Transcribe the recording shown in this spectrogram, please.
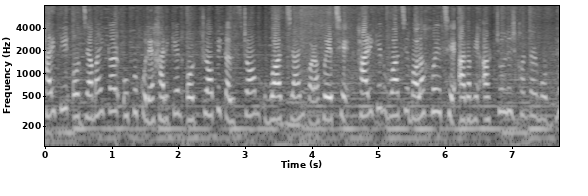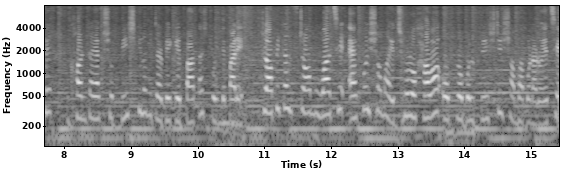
হাইতি ও জামাইকার উপকূলে হারিকেন ও ট্রপিক্যাল স্টর্ম ওয়াচ জারি করা হয়েছে। হারিকেন ওয়াচে বলা হয়েছে, আগামী আটচল্লিশ ঘণ্টার মধ্যে ঘন্টায় একশো বিশ কিলোমিটার বেগে বাতাস বইতে পারে। ট্রপিক্যাল স্টর্ম ওয়াচে একই সময়ে ঝোড়ো হাওয়া ও প্রবল বৃষ্টির সম্ভাবনা রয়েছে।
